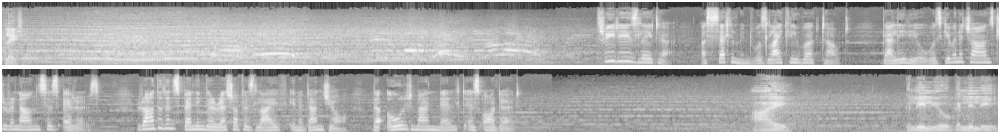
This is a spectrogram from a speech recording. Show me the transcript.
pleasure. Three days later, a settlement was likely worked out. Galileo was given a chance to renounce his errors. Rather than spending the rest of his life in a dungeon, the old man knelt as ordered. I, Galileo Galilei,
